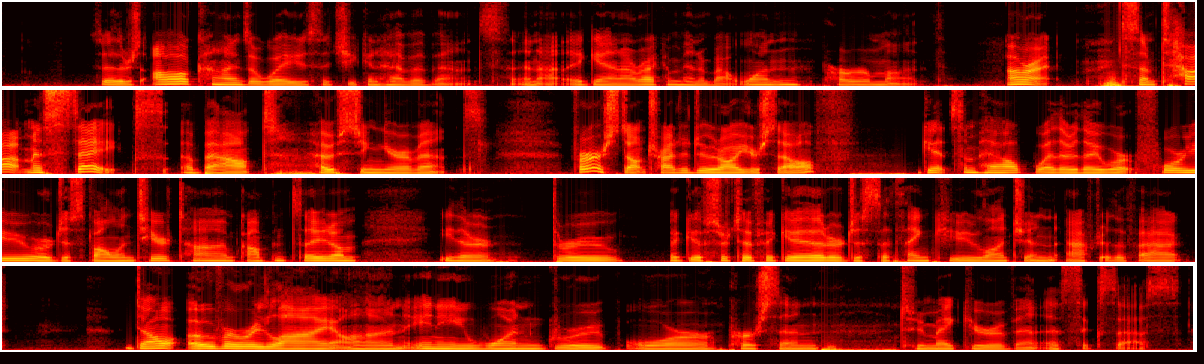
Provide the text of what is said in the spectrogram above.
So there's all kinds of ways that you can have events. And I, again, I recommend about one per month. All right, some top mistakes about hosting your events. First, don't try to do it all yourself. Get some help, whether they work for you or just volunteer time, compensate them either through a gift certificate or just a thank you luncheon after the fact. Don't over rely on any one group or person to make your event a success.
